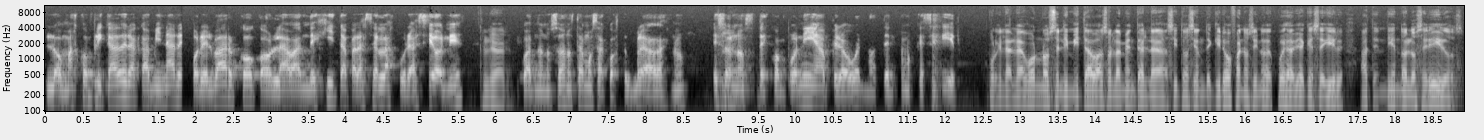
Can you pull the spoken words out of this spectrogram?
lo más complicado era caminar por el barco con la bandejita para hacer las curaciones. Claro. Cuando nosotros no estamos acostumbrados, ¿no? Eso nos descomponía, pero bueno, teníamos que seguir. Porque la labor no se limitaba solamente a la situación de quirófano, sino después había que seguir atendiendo a los heridos.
